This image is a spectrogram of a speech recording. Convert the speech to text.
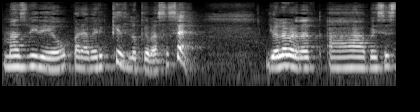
más video para ver qué es lo que vas a hacer. Yo la verdad a veces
